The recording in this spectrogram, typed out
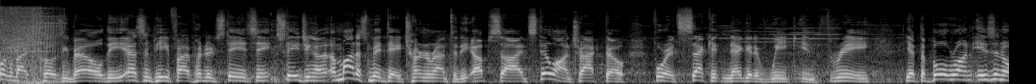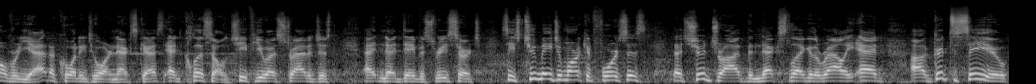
Welcome back to Closing Bell. The S&P 500 staging a, a modest midday turnaround to the upside. Still on track, though, for its second negative week in three. Yet the bull run isn't over yet, according to our next guest, Ed Clissold, chief U.S. strategist at Ned Davis Research. Sees two major market forces that should drive the next leg of the rally. Ed, uh, good to see you.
